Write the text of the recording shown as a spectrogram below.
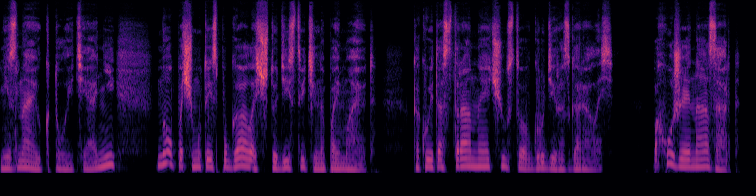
Не знаю, кто эти они, но почему-то испугалась, что действительно поймают. Какое-то странное чувство в груди разгоралось. Похожее на азарт,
